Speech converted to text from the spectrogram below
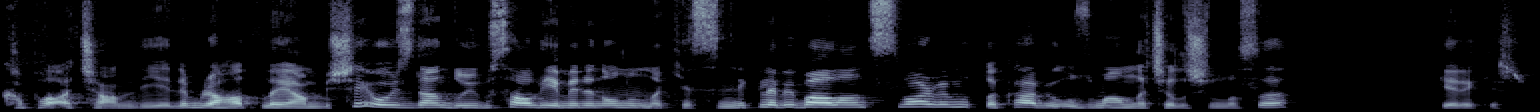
kapı açan diyelim, rahatlayan bir şey. O yüzden duygusal yemenin onunla kesinlikle bir bağlantısı var ve mutlaka bir uzmanla çalışılması gerekir.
